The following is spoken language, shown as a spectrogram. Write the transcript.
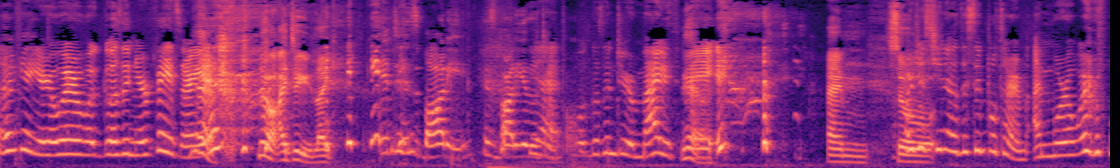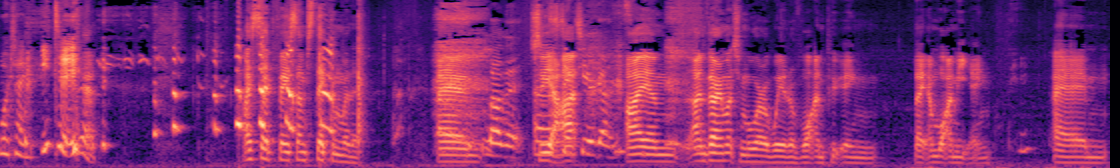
Okay, you're aware of what goes in your face, right? yeah. you? No, I do like Into his body. His body is a yeah. temple. What goes into your mouth, Yeah. mate? um. So or just you know the simple term. I'm more aware of what I'm eating. yeah. I said face. I'm sticking with it. Um. Love it. So yeah, Stick I- to your guns. I am. I'm very much more aware of what I'm putting, like, and what I'm eating. Um.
